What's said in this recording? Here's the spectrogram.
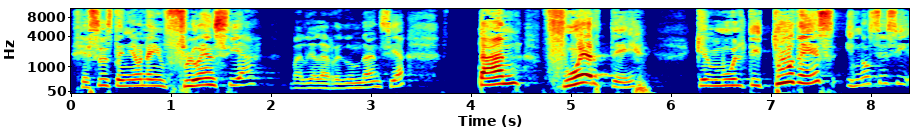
Jesús tenía una influencia valga la redundancia, tan fuerte que multitudes, y no sé si,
